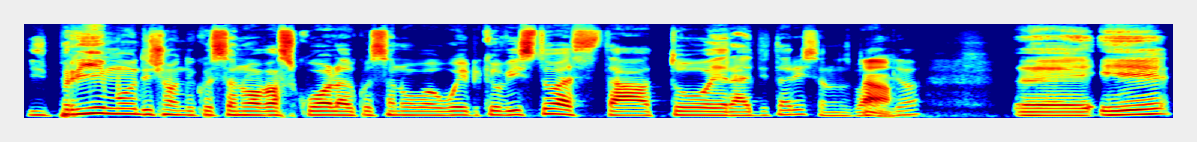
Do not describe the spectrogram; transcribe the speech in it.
il primo, diciamo, di questa nuova scuola, questa nuova wave che ho visto è stato Hereditary, se non sbaglio. Ah. Eh, e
